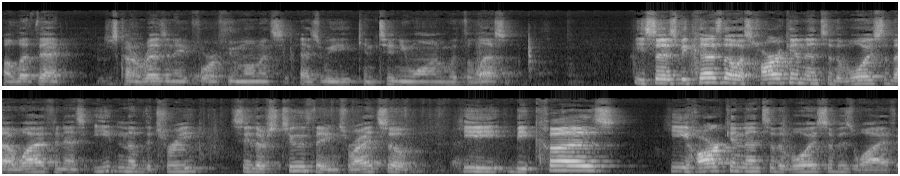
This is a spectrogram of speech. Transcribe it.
I'll let that just kind of resonate for a few moments as we continue on with the lesson. He says, Because thou hast hearkened unto the voice of thy wife and hast eaten of the tree. See, there's two things, right? So he, because he hearkened unto the voice of his wife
